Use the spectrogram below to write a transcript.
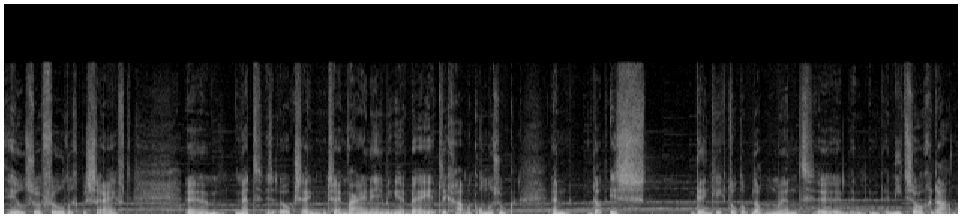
heel zorgvuldig beschrijft. Um, met ook zijn, zijn waarnemingen bij het lichamelijk onderzoek. En dat is, denk ik, tot op dat moment niet zo gedaan.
